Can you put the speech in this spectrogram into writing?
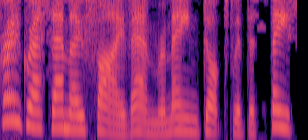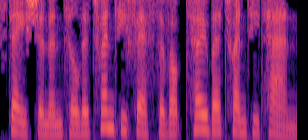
Progress MO5M remained docked with the space station until 25 October 2010.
